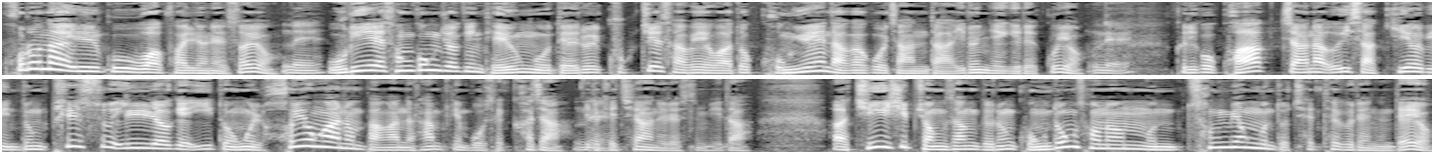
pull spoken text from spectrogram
코로나 19와 관련해서요. 네. 우리의 성공적인 대응 모델을 국제 사회와도 공유해 나가고자 한다. 이런 얘기를 했고요. 네. 그리고 과학자나 의사, 기업인 등 필수 인력의 이동을 허용하는 방안을 함께 모색하자. 이렇게 네. 제안을 했습니다. 아, G20 정상들은 공동 선언문, 성명문도 채택을 했는데요.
